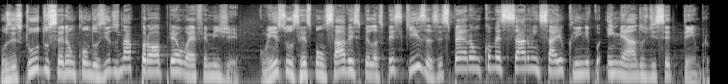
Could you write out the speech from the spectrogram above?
Os estudos serão conduzidos na própria UFMG. Com isso, os responsáveis pelas pesquisas esperam começar o um ensaio clínico em meados de setembro.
